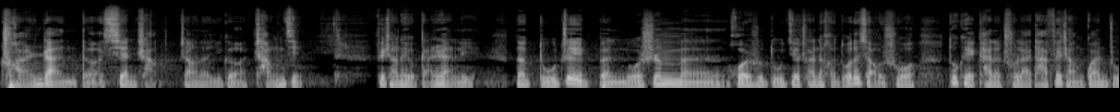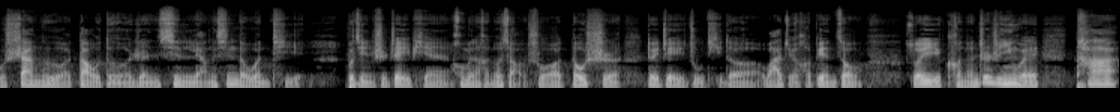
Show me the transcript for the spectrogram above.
传染的现场，这样的一个场景，非常的有感染力。那读这本《罗生门》，或者说读芥川的很多的小说，都可以看得出来，他非常关注善恶、道德、人性、良心的问题。不仅是这一篇，后面的很多小说都是对这一主题的挖掘和变奏。所以可能正是因为他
